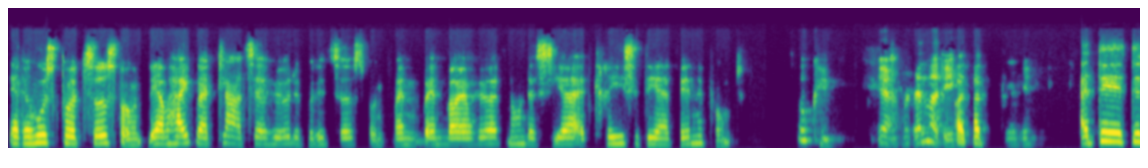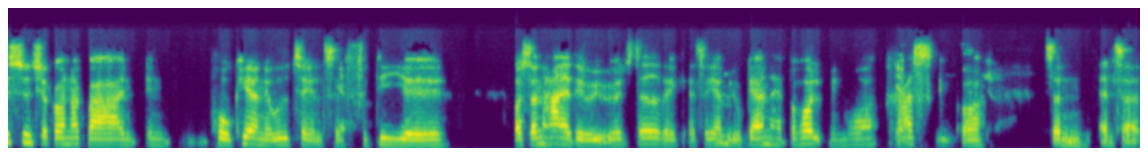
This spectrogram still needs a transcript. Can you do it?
jeg kan huske på et tidspunkt, jeg har ikke været klar til at høre det på det tidspunkt, men, men hvor jeg hørte nogen, der siger, at krise, det er et vendepunkt. Okay. Ja, hvordan var det? Og, og At det, det synes jeg godt nok var en, en provokerende udtalelse, Ja. ja. fordi, øh, og sådan har jeg det jo i øvrigt stadigvæk, altså jeg ville jo Mm. gerne have beholdt min mor Ja. rask, og sådan, altså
